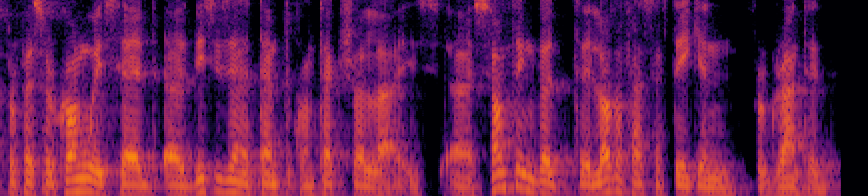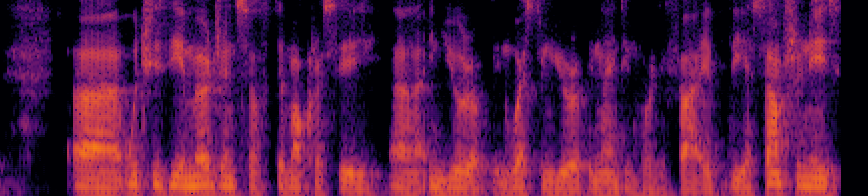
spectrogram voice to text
Professor Conway said, this is an attempt to contextualize something that a lot of us have taken for granted, uh, which is the emergence of democracy uh, in Europe, in Western Europe in 1945. The assumption is,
